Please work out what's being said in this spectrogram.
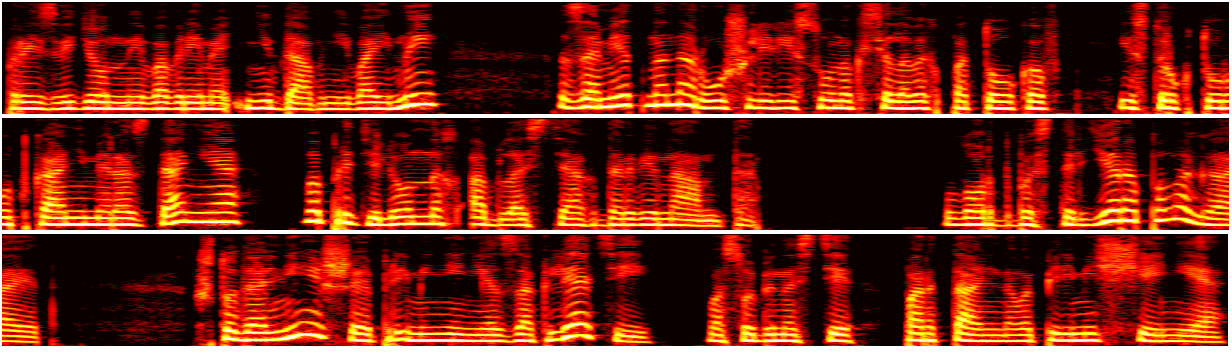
произведенные во время недавней войны, заметно нарушили рисунок силовых потоков и структуру ткани мироздания в определенных областях Дарвинанта. Лорд Бастельера полагает, что дальнейшее применение заклятий, в особенности портального перемещения,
